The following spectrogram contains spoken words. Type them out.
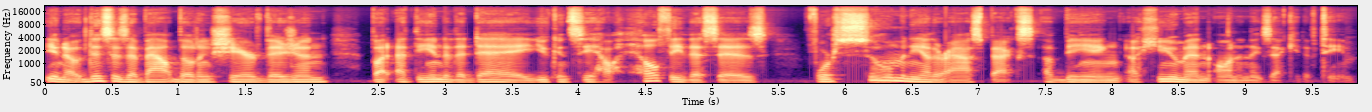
you know, this is about building shared vision. But at the end of the day, you can see how healthy this is for so many other aspects of being a human on an executive team.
